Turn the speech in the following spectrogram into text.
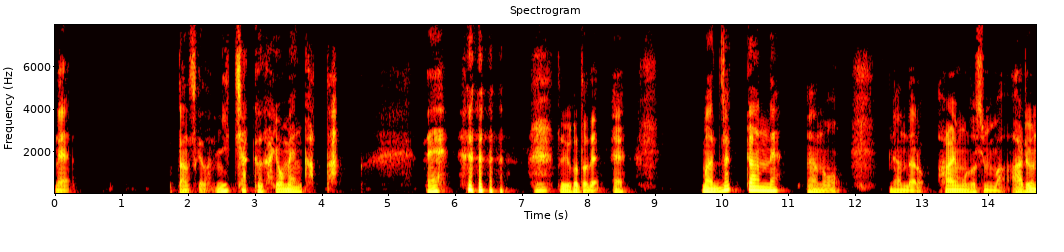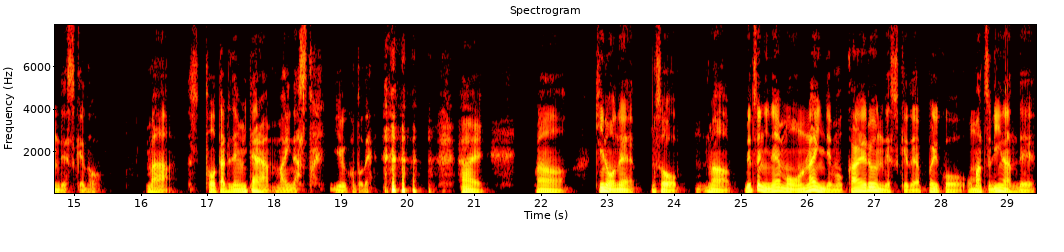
ね、言ったんですけど、二着が読めんかった。ね。ということで、え、まあ若干ね、あの、なんだろう、払い戻しもあるんですけど、まあ、トータルで見たらマイナスということで。はい。まあ、昨日ね、そう、まあ、別にね、もうオンラインでも買えるんですけど、やっぱりこう、お祭りなんで、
